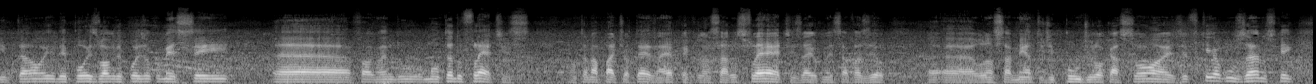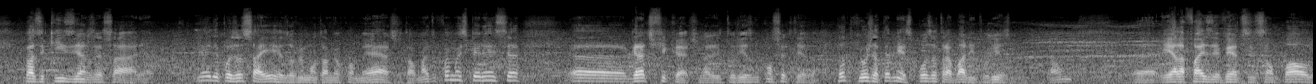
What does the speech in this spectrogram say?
Então, e depois, logo depois, eu comecei uh, montando flats, montando a parte de hotéis, na época que lançaram os flats. Aí eu comecei a fazer uh, o lançamento de pool de locações. Eu fiquei alguns anos, fiquei quase 15 anos nessa área. E aí depois eu saí, resolvi montar meu comércio e tal, mas foi uma experiência uh, gratificante na área de turismo, com certeza. Tanto que hoje até minha esposa trabalha em turismo, então, uh, e ela faz eventos em São Paulo,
